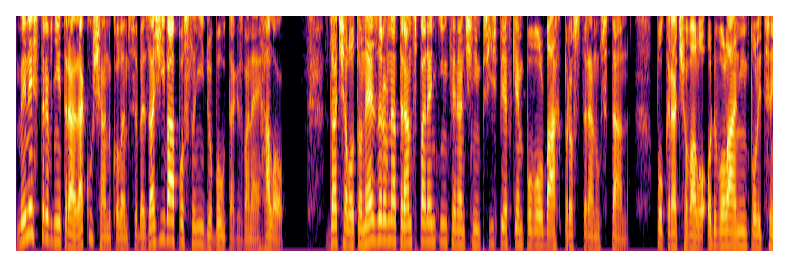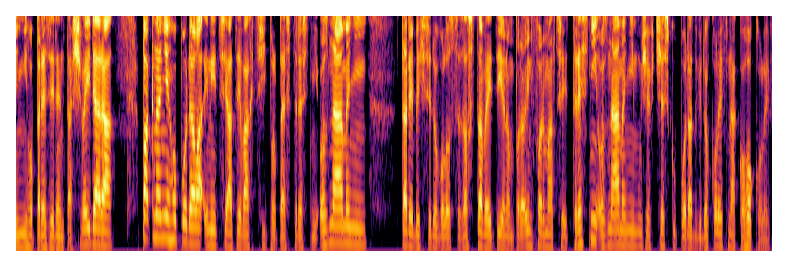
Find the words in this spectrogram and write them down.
Ministr vnitra Rakušan kolem sebe zažívá poslední dobou takzvané halo. Začalo to nezrovna transparentním finančním příspěvkem po volbách pro stranu stan. Pokračovalo odvoláním policejního prezidenta Švejdara, pak na něho podala iniciativa Chcípl pes trestní oznámení, Tady bych si dovolil se zastavit jenom pro informaci. Trestní oznámení může v Česku podat kdokoliv na kohokoliv.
